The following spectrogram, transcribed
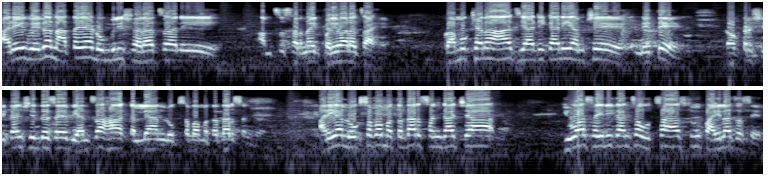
आणि एक वेगळं नातं या डोंबिवली शहराचं आणि आमचं सरनाईक परिवाराचं आहे. प्रामुख्यानं आज या ठिकाणी आमचे नेते डॉक्टर श्रीकांत शिंदे साहेब यांचा हा कल्याण लोकसभा मतदारसंघ. आणि या लोकसभा मतदारसंघाच्या युवा सैनिकांचा उत्साह आज तुम्ही पाहिलाच असेल.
